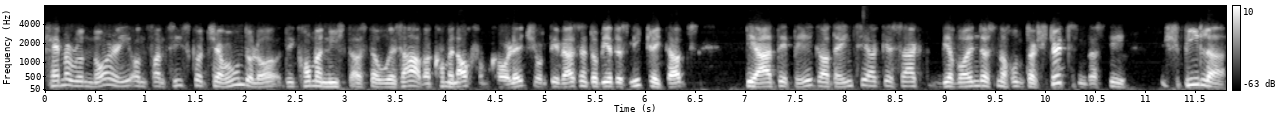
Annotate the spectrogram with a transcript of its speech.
Cameron Norrie und Francisco Cerundolo, die kommen nicht aus der USA, aber kommen auch vom College. Und ich weiß nicht, ob ihr das mitgekriegt habt. Die ATP, Gaudenzi hat gesagt, wir wollen das noch unterstützen, dass die Spieler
